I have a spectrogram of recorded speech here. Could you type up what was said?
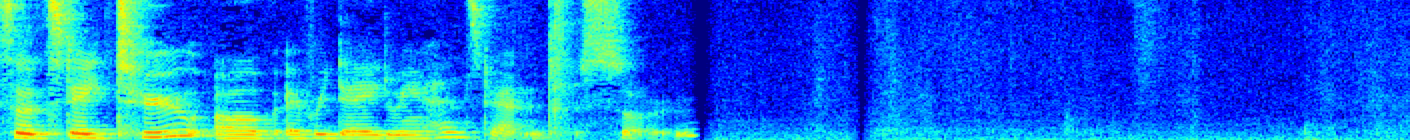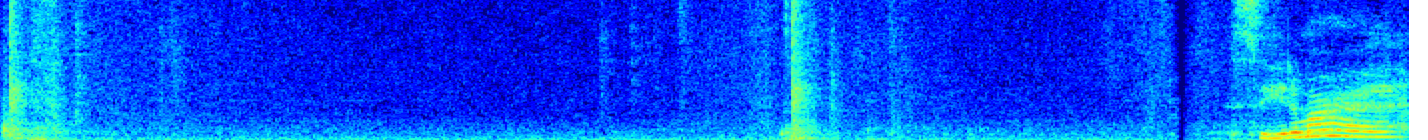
So it's day two of every day doing a handstand. So see you tomorrow.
